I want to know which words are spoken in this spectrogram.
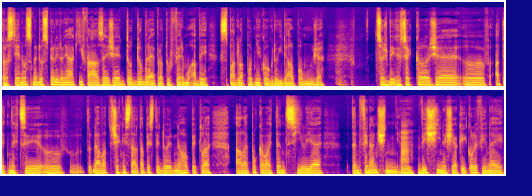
Prostě jenom jsme dospěli do nějaké fáze, že je to dobré pro tu firmu, aby spadla pod někoho, kdo jí dál pomůže. Což bych řekl, že, eh, a teď nechci eh, dávat všechny startupisty do jednoho pytle, ale pokud ten cíl je ten finanční hmm. vyšší než jakýkoliv jiný,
